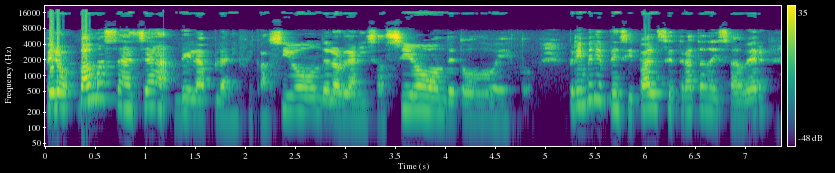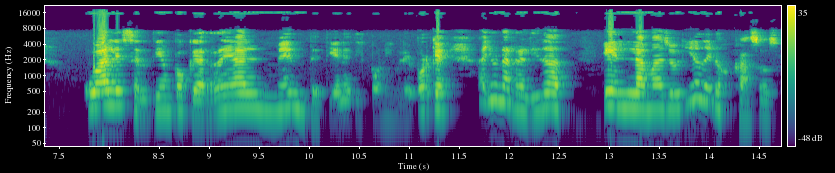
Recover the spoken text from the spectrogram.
Pero va más allá de la planificación, de la organización, de todo esto. Primero y principal se trata de saber cuál es el tiempo que realmente tienes disponible, porque hay una realidad. En la mayoría de los casos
